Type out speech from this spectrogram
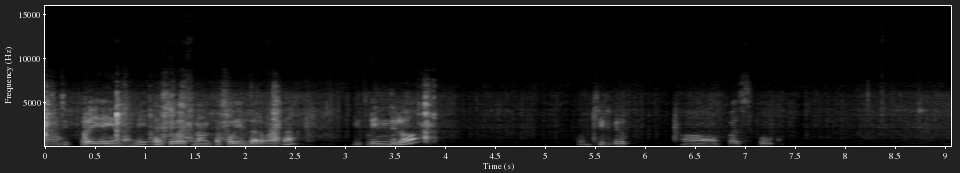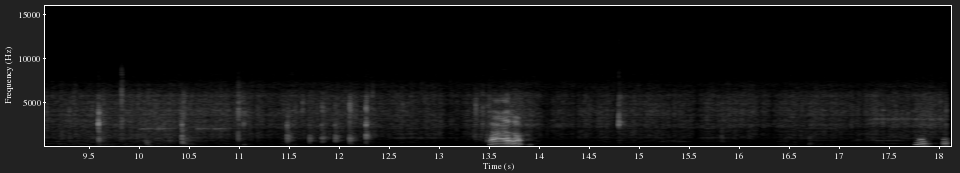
మంచిగా ఫ్రై అయ్యిందండి పచ్చివాసన అంతా పోయిన తర్వాత. ఇప్పుడు ఇందులో కొంచెం చిటికెడు పసుపు. కారం. ఉప్పు.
